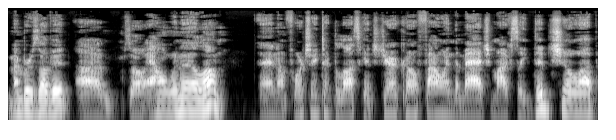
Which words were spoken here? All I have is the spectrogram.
members of it. Um, so Allin went it alone and unfortunately took the loss against Jericho. Following the match, Moxley did show up,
